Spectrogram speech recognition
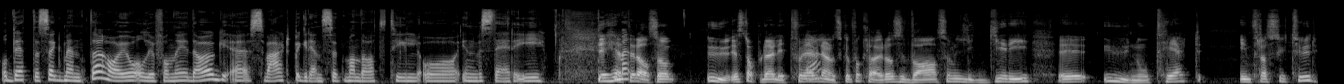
Og dette segmentet har jo oljefondet i dag eh, svært begrenset mandat til å investere i. Det heter Men, altså jeg stopper deg litt, for jeg vil gjerne skal forklare oss hva som ligger i uh, unotert infrastruktur.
